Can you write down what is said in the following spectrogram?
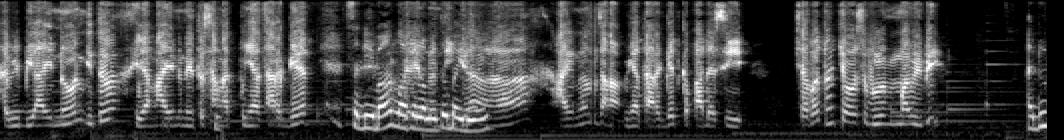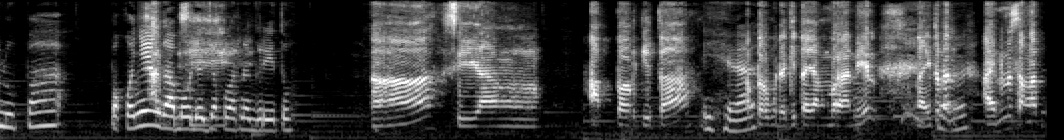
Habibi Ainun gitu yang Ainun itu sangat punya target. Sedih banget loh film itu by the way Ainun sangat punya target kepada si siapa tuh cowok sebelum Habibi aduh lupa pokoknya yang nggak mau si, diajak luar negeri itu ah si yang aktor kita, iya. aktor muda kita yang meranin. Nah itu kan uh. Ainun sangat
